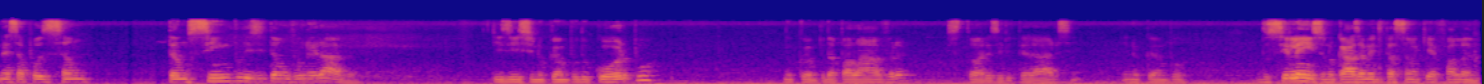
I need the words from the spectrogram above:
nessa posição tão simples e tão vulnerável que existe no campo do corpo, no campo da palavra, histórias e literar-se, e no campo do silêncio, no caso a meditação aqui é falando,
